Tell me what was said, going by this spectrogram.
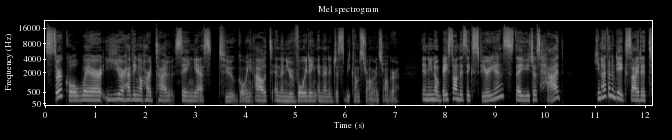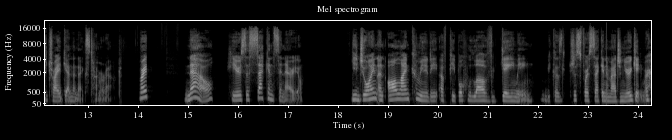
circle where you're having a hard time saying yes to going out and then you're avoiding and then it just becomes stronger and stronger. And you know, based on this experience that you just had, you're not going to be excited to try again the next time around. Right? Now, here's the second scenario. You join an online community of people who love gaming, because just for a second, imagine you're a gamer,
